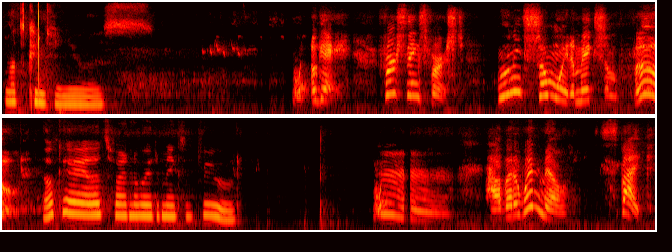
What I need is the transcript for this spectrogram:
Let's continue this. Okay, first things first. We'll need some way to make some food. Okay, let's find a way to make some food. Hmm. How about a windmill? Spike,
